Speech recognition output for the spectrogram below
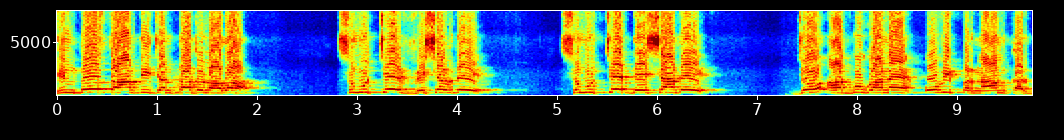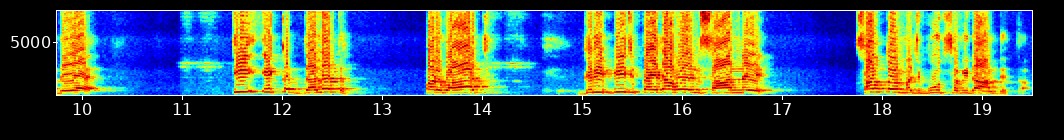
ਹਿੰਦੁਸਤਾਨ ਦੀ ਜਨਤਾ ਤੋਂ ਇਲਾਵਾ ਸਮੁੱਚੇ ਵਿਸ਼ਵ ਦੇ, ਸਮੁੱਚੇ ਦੇਸ਼ਾਂ ਦੇ ਜੋ ਆਗੂਗਣ ਹੈ, ਉਹ ਵੀ ਪ੍ਰਣਾਮ ਕਰਦੇ ਹੈ ਕਿ ਇੱਕ ਦਲਿਤ ਪਰਿਵਾਰ 'ਚ ਗਰੀਬੀ 'ਚ ਪੈਦਾ ਹੋਏ ਇਨਸਾਨ ਨੇ ਸਭ ਤੋਂ ਮਜ਼ਬੂਤ ਸੰਵਿਧਾਨ ਦਿੱਤਾ।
